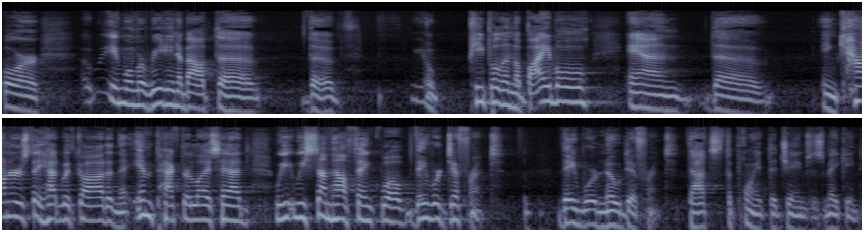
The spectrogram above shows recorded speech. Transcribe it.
or when we're reading about the, the you know, people in the Bible and the encounters they had with God and the impact their lives had, we, we somehow think, well, they were different. They were no different. That's the point that James is making.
